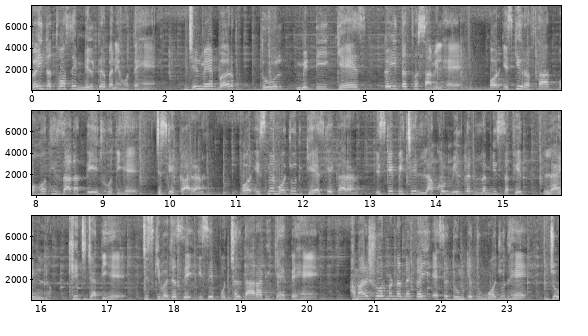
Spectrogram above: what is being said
कई तत्वों से मिलकर बने होते हैं, जिनमें बर्फ़, धूल, मिट्टी, गैस, कई तत्व शामिल है। और इसकी रफ्तार बहुत ही ज़्यादा तेज होती है, जिसके कारण और इसमें मौजूद गैस के कारण इसके पीछे लाखों मील तक लंबी सफ़ेद लाइन खींच जाती है, जिसकी वजह से इसे पुच्छल तारा भी कहते हैं। हमारे शोर मंडल में कई ऐसे धूमकेतु मौजूद हैं, जो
